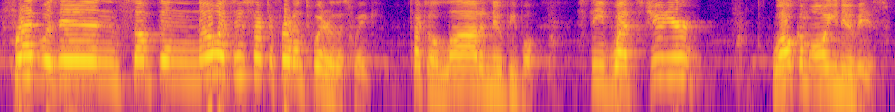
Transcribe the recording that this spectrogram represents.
Fred was in something. No, I just talked to Fred on Twitter this week. Talked to a lot of new people. Steve Wetz Jr., welcome all you newbies.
